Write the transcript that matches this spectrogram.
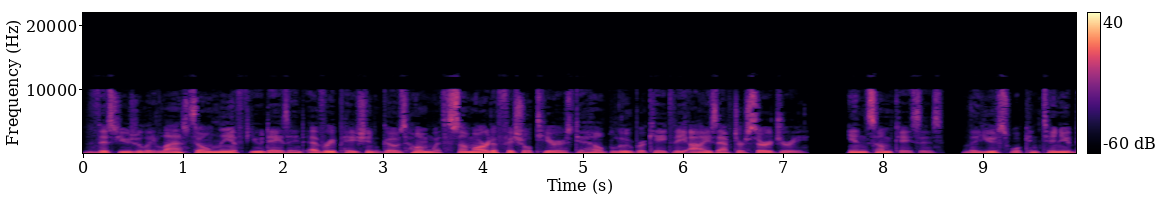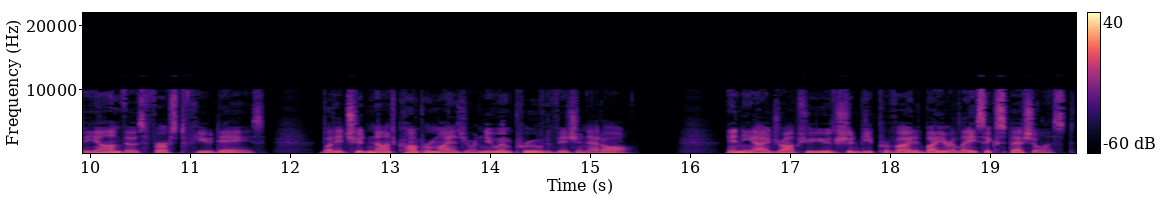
This usually lasts only a few days and every patient goes home with some artificial tears to help lubricate the eyes after surgery. In some cases, the use will continue beyond those first few days. But it should not compromise your new improved vision at all. Any eye drops you use should be provided by your LASIK specialist.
